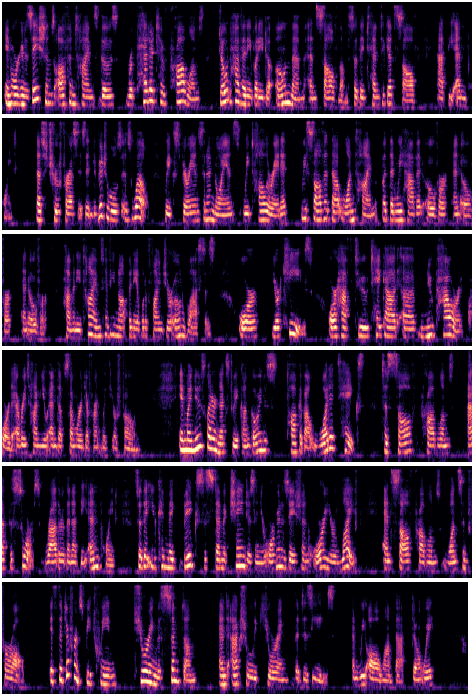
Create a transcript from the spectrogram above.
In organizations, oftentimes those repetitive problems don't have anybody to own them and solve them. So they tend to get solved at the end point. That's true for us as individuals as well. We experience an annoyance, we tolerate it, we solve it that one time, but then we have it over and over and over. How many times have you not been able to find your own glasses or your keys or have to take out a new power cord every time you end up somewhere different with your phone? In my newsletter next week, I'm going to talk about what it takes to solve problems at the source rather than at the endpoint so that you can make big systemic changes in your organization or your life and solve problems once and for all. It's the difference between curing the symptom and actually curing the disease. And we all want that, don't we?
